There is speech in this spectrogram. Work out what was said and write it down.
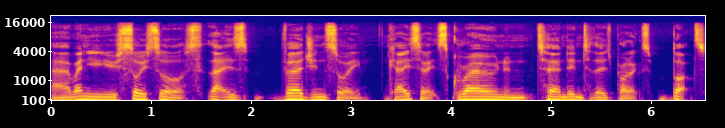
Uh, when you use soy sauce, that is virgin soy. Okay, so it's grown and turned into those products. But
